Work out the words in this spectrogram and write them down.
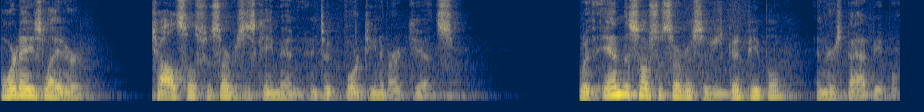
Four days later, Child Social Services came in and took 14 of our kids. Within the social services, there's good people and there's bad people.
